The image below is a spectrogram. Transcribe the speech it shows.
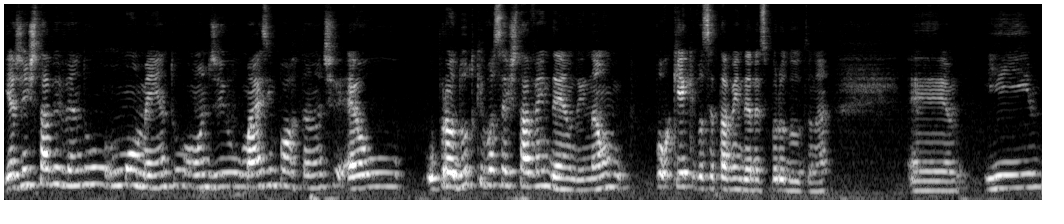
E a gente está vivendo um, momento onde o mais importante é o, o produto que você está vendendo e não por que, que você está vendendo esse produto, né? É, e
